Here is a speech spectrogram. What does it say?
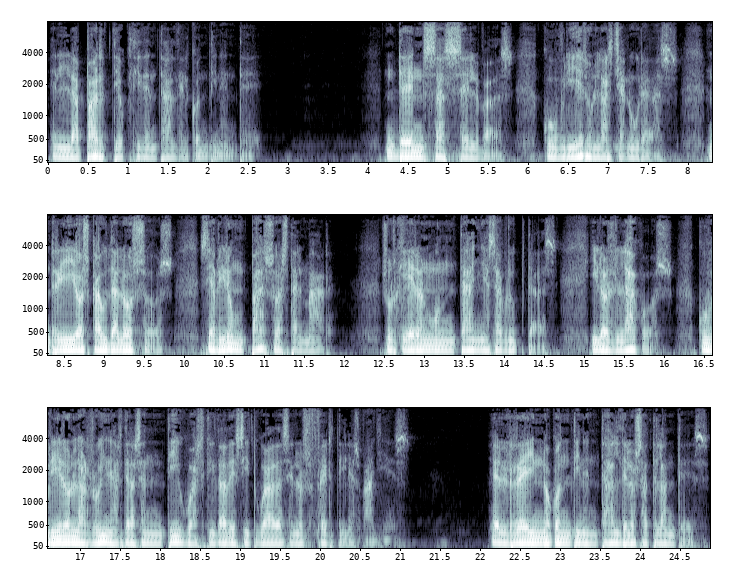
en la parte occidental del continente. Densas selvas cubrieron las llanuras, ríos caudalosos se abrieron paso hasta el mar, surgieron montañas abruptas y los lagos cubrieron las ruinas de las antiguas ciudades situadas en los fértiles valles. El reino continental de los Atlantes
